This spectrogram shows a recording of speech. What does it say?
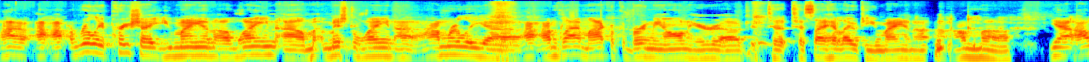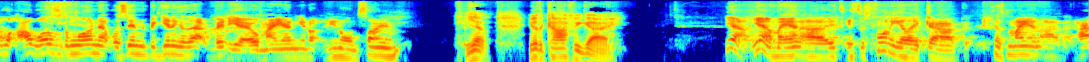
I, I, really appreciate you, man, uh, Wayne, uh, Mr. Wayne. I, am really, uh, I, am glad Michael could bring me on here uh, to, to, to, say hello to you, man. I, am uh, yeah, I, I was the one that was in the beginning of that video, man. You know, you know what I'm saying? Yeah, you're the coffee guy. Yeah, yeah, man. Uh, it's it's funny, like, because uh, man, I, I,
